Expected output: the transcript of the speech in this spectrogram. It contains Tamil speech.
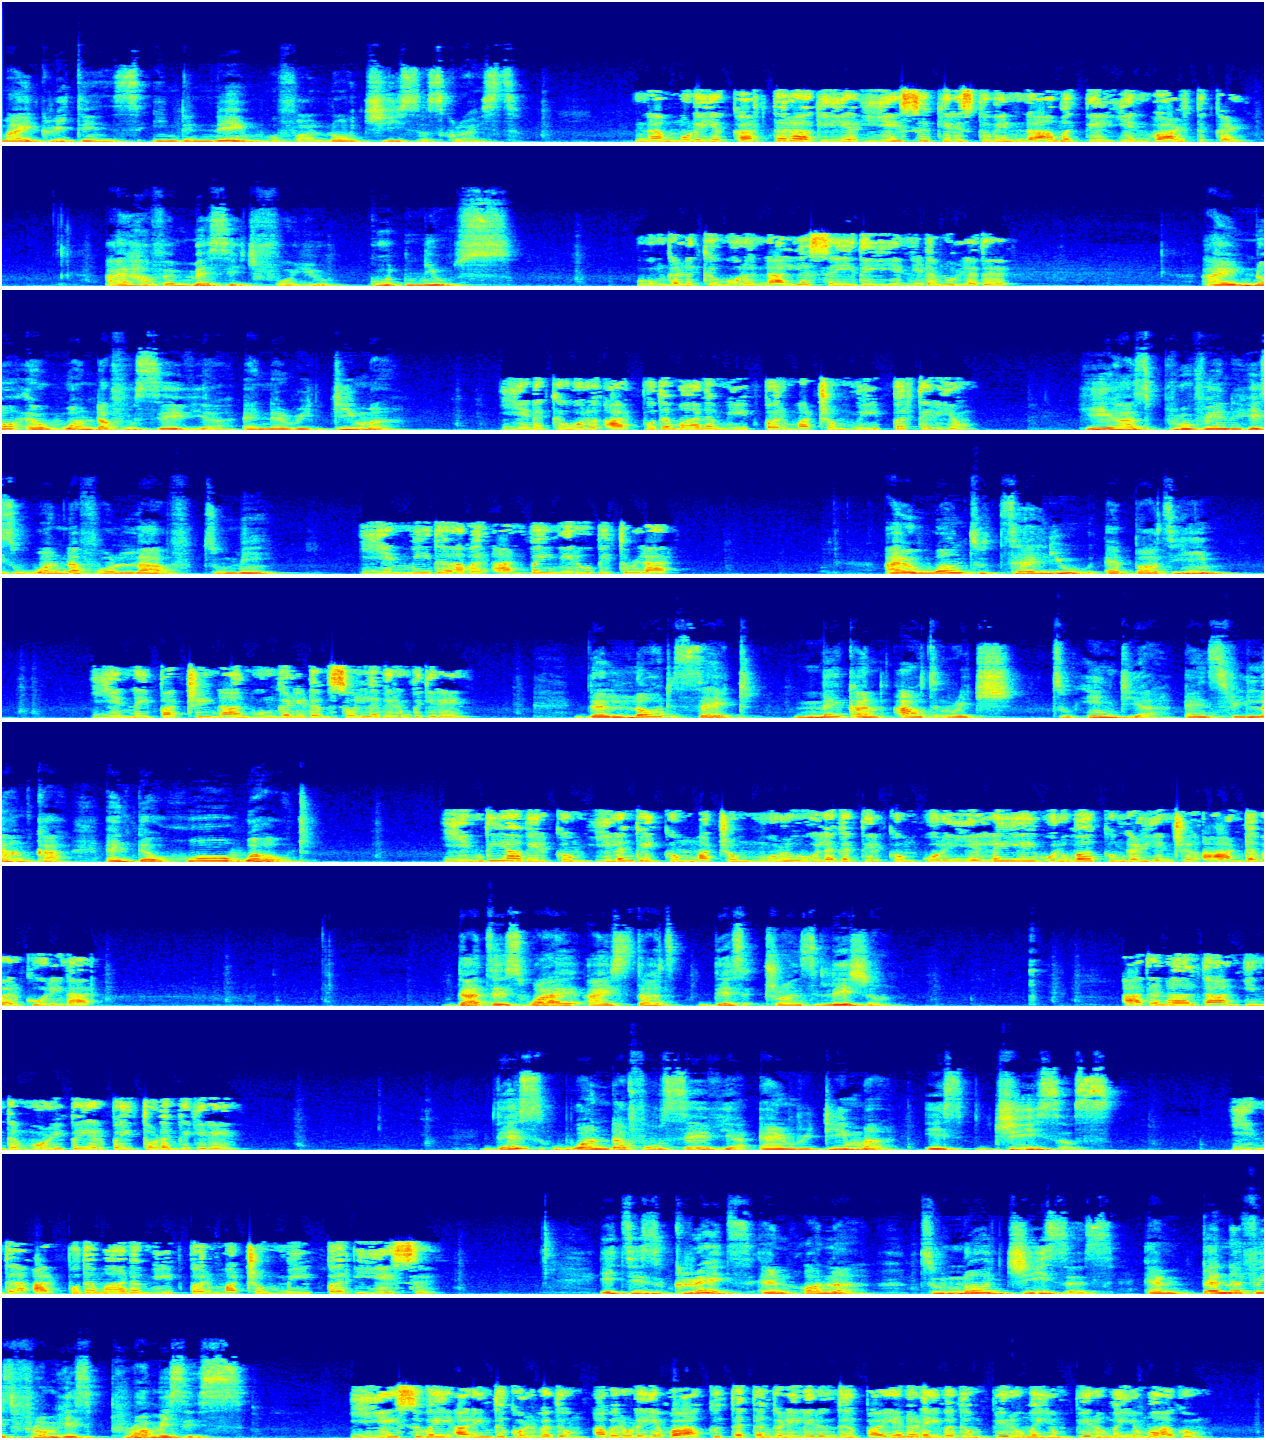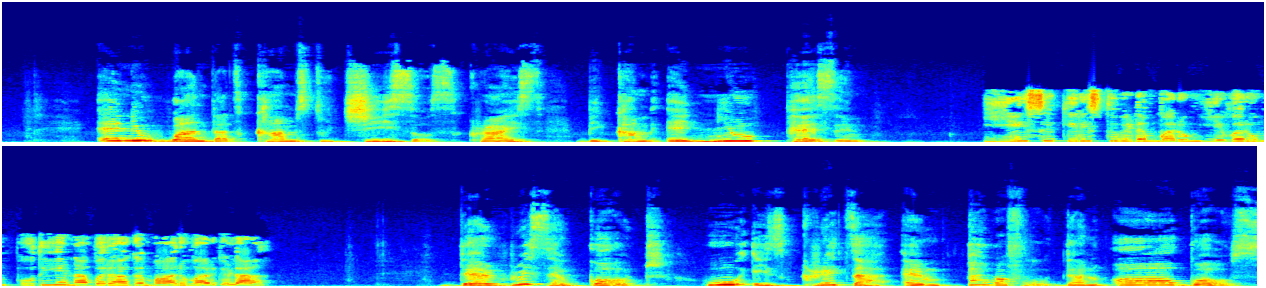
my greetings in the name of our Lord Jesus Christ. நம்முடைய கர்த்தராகிய இயேசு கிறிஸ்துவின் நாமத்தில் என் வாழ்த்துக்கள் I have a message for you. Good news. உங்களுக்கு ஒரு நல்ல செய்தி என்னிடம் உள்ளது I know a wonderful Savior and a Redeemer. எனக்கு ஒரு அற்புதமான மீட்பர் மற்றும் மீட்பர் தெரியும் He has proven His wonderful love to me. என் மீது அவர் அன்பை நிரூபித்துள்ளார் I want to tell you about Him. என்னை பற்றி நான் உங்களிடம் சொல்ல விரும்புகிறேன் The Lord said, Make an outreach to India and Sri Lanka and the whole world. இந்தியாவிற்கும் இலங்கைக்கும் மற்றும் முழு உலகத்திற்கும் ஒரு எல்லையை உருவாக்குங்கள் என்று ஆண்டவர் கூறினார் That is why I start this translation. அதனால் தான் இந்த மொழிபெயர்ப்பை தொடங்குகிறேன் This wonderful Savior and Redeemer is Jesus. இந்த அற்புதமான மீட்பர் மற்றும் மீட்பர் இயேசு It is great and honor to know Jesus and benefit from his promises. இயேசுவை அறிந்து கொள்வதும் அவருடைய வாக்குத்தத்தங்களிலிருந்து பயனடைவதும் பெருமையும் பெருமையும் ஆகும் Anyone that comes to Jesus Christ become a new person. இயேசு கிறிஸ்துவிடம் வரும் எவரும் புதிய நபராக மாறுவார்களா There is a God who is greater and powerful than all gods.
